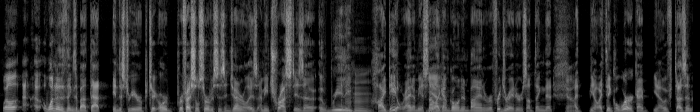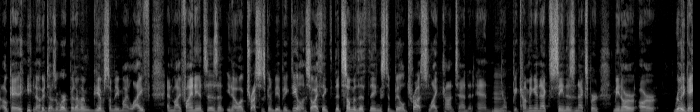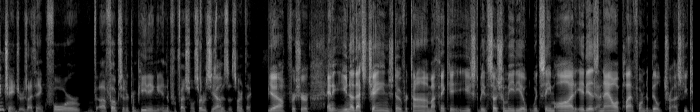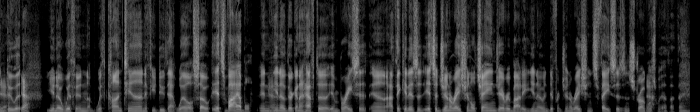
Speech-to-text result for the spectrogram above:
Well, uh, one of the things about that industry or or professional services in general is, I mean, trust is a, a really Mhm. high deal, right? I mean, it's not like I'm going and buying a refrigerator or something that Yeah. I, you know, I think will work. I, you know, if it doesn't, okay, you know, it doesn't work. But I'm going to give somebody my life and my finances, and you know, trust is going to be a big deal. And so I think that some of the things to build trust, like content and, and you Mm. know, becoming an ex, seen as an expert, I mean, are are really game changers. I think for uh, folks that are competing in the professional services Yeah. business, aren't they? Yeah, for sure. And you know that's changed over time. I think it used to be the social media would seem odd. It is Yeah. now a platform to build trust. You can Yeah. do it, Yeah. you know, within with content if you do that well. So it's viable, and you know they're going to have to embrace it. And I think it is a, it's a generational change. Everybody, you know, in different generations faces and struggles with. I think.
